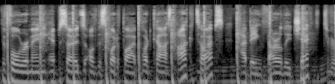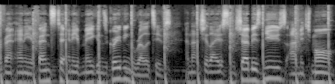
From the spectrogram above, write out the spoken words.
The four remaining episodes of the Spotify podcast Archetypes are being thoroughly checked to prevent any offence to any of Meghan's grieving relatives. And that's your latest in showbiz news. I'm Mitch Moore.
